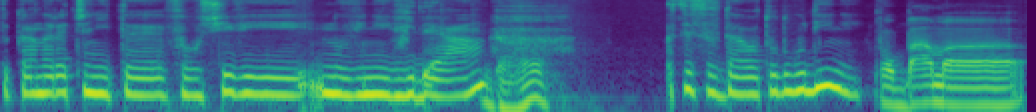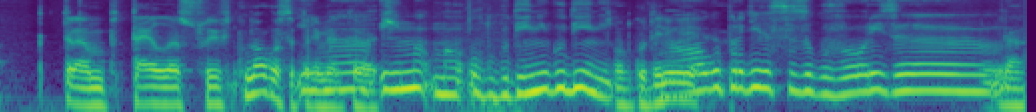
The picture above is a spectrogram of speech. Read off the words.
така наречените фалшиви новини видеа, да. се създават от години. Обама, Тръмп, Тейлър, Суифт, много се примете вече. Има, ма, от години години. От години Много преди да се заговори за да.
